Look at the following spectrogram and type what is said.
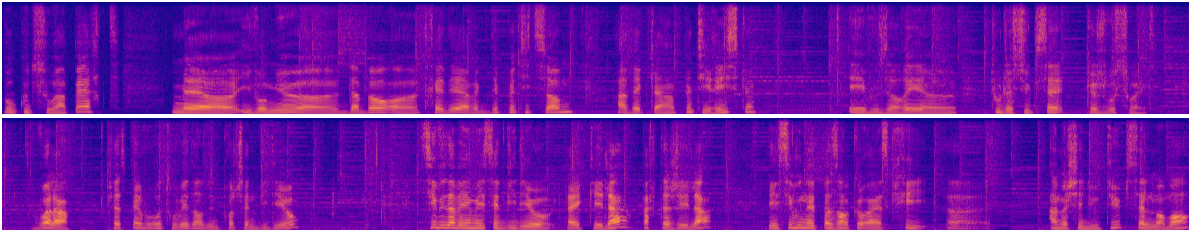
beaucoup de sous à perte. Mais il vaut mieux d'abord trader avec des petites sommes, avec un petit risque et vous aurez tout le succès que je vous souhaite. Voilà, j'espère vous retrouver dans une prochaine vidéo. Si vous avez aimé cette vidéo, likez-la, partagez-la et si vous n'êtes pas encore inscrit euh, à ma chaîne YouTube, c'est le moment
